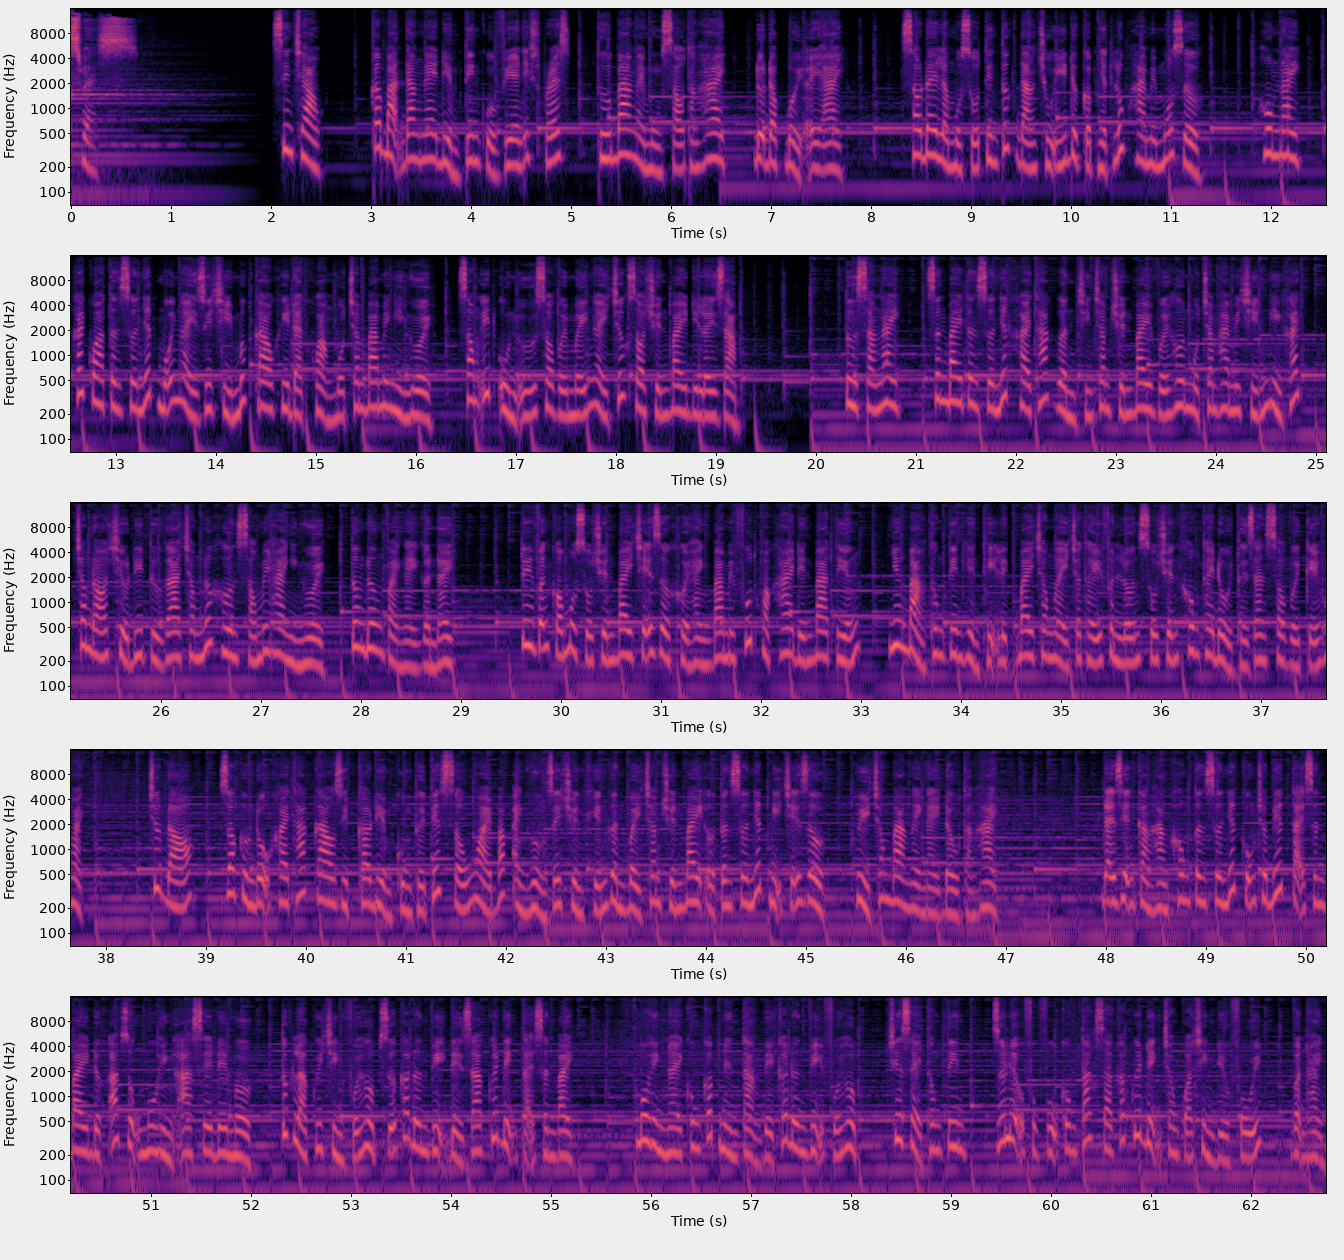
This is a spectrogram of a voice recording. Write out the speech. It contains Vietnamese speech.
Express. Xin chào, các bạn đang nghe điểm tin của VN Express thứ ba ngày mùng 6 tháng 2, được đọc bởi AI. Sau đây là một số tin tức đáng chú ý được cập nhật lúc 21 giờ. Hôm nay, khách qua Tân Sơn Nhất mỗi ngày duy trì mức cao khi đạt khoảng 130.000 người, song ít ùn ứ so với mấy ngày trước do chuyến bay delay giảm. Từ sáng nay, sân bay Tân Sơn Nhất khai thác gần 900 chuyến bay với hơn 129.000 khách, trong đó chiều đi từ ga trong nước hơn 62.000 người, tương đương vài ngày gần đây. Tuy vẫn có một số chuyến bay trễ giờ khởi hành 30 phút hoặc 2 đến 3 tiếng, nhưng bảng thông tin hiển thị lịch bay trong ngày cho thấy phần lớn số chuyến không thay đổi thời gian so với kế hoạch. Trước đó, do cường độ khai thác cao dịp cao điểm cùng thời tiết xấu ngoài Bắc ảnh hưởng dây chuyền khiến gần 700 chuyến bay ở Tân Sơn Nhất bị trễ giờ, hủy trong 3 ngày ngày đầu tháng 2. Đại diện cảng hàng không Tân Sơn Nhất cũng cho biết tại sân bay được áp dụng mô hình ACDM, tức là quy trình phối hợp giữa các đơn vị để ra quyết định tại sân bay. Mô hình này cung cấp nền tảng để các đơn vị phối hợp, chia sẻ thông tin, dữ liệu phục vụ công tác ra các quyết định trong quá trình điều phối, vận hành.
